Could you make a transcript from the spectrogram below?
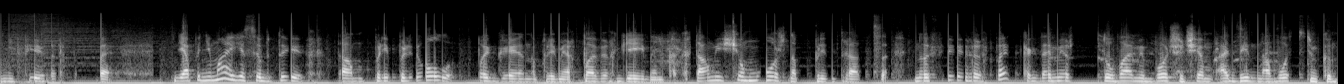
не ФРП. Я понимаю, если бы ты там приплел ПГ, например, Power Gaming, там еще можно придраться. Но ФРП, когда между вами больше, чем 1 на 8 кон-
